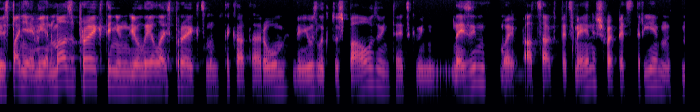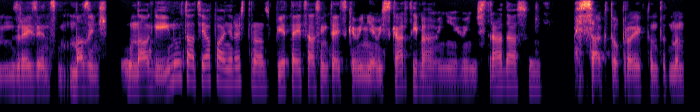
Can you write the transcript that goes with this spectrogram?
Es paņēmu vienu mazu projektiņu, jo lielais projekts man tā kā tā rūma bija uzlikt uz pauzi. Viņa teica, ka viņi nezina, vai atsāks pēc mēneša vai pēc trim. Uzreiz viens maziņš un Agī, nu tāds Japāņu restorāns pieteicās. Viņa teica, ka viņiem viss kārtībā, viņi, viņi strādās. Un es sāku to projektu, un tad man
